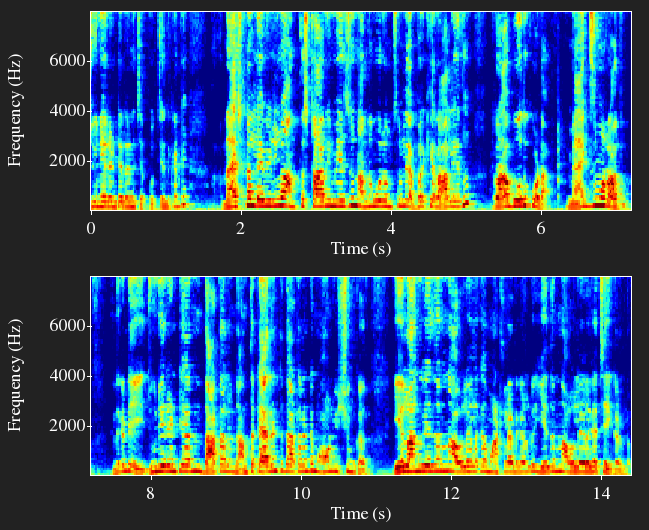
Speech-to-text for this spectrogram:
జూనియర్ ఎన్టీఆర్ అని చెప్పొచ్చు. ఎందుకంటే నేషనల్ లెవెల్లో అంత స్టార్ ఇమేజ్ నందమూరి వంశంలో ఎవరికి రాలేదు రాబోదు కూడా. మ్యాక్సిమం రాదు. ఎందుకంటే ఈ జూనియర్ ఎన్టీఆర్ని దాటాలంటే అంత టాలెంట్ దాటాలంటే మామూలు విషయం కాదు. ఏ లాంగ్వేజ్ అన్నా అవలేలుగా మాట్లాడగలడు ఏదన్నా అవలేలుగా చేయగలడు.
